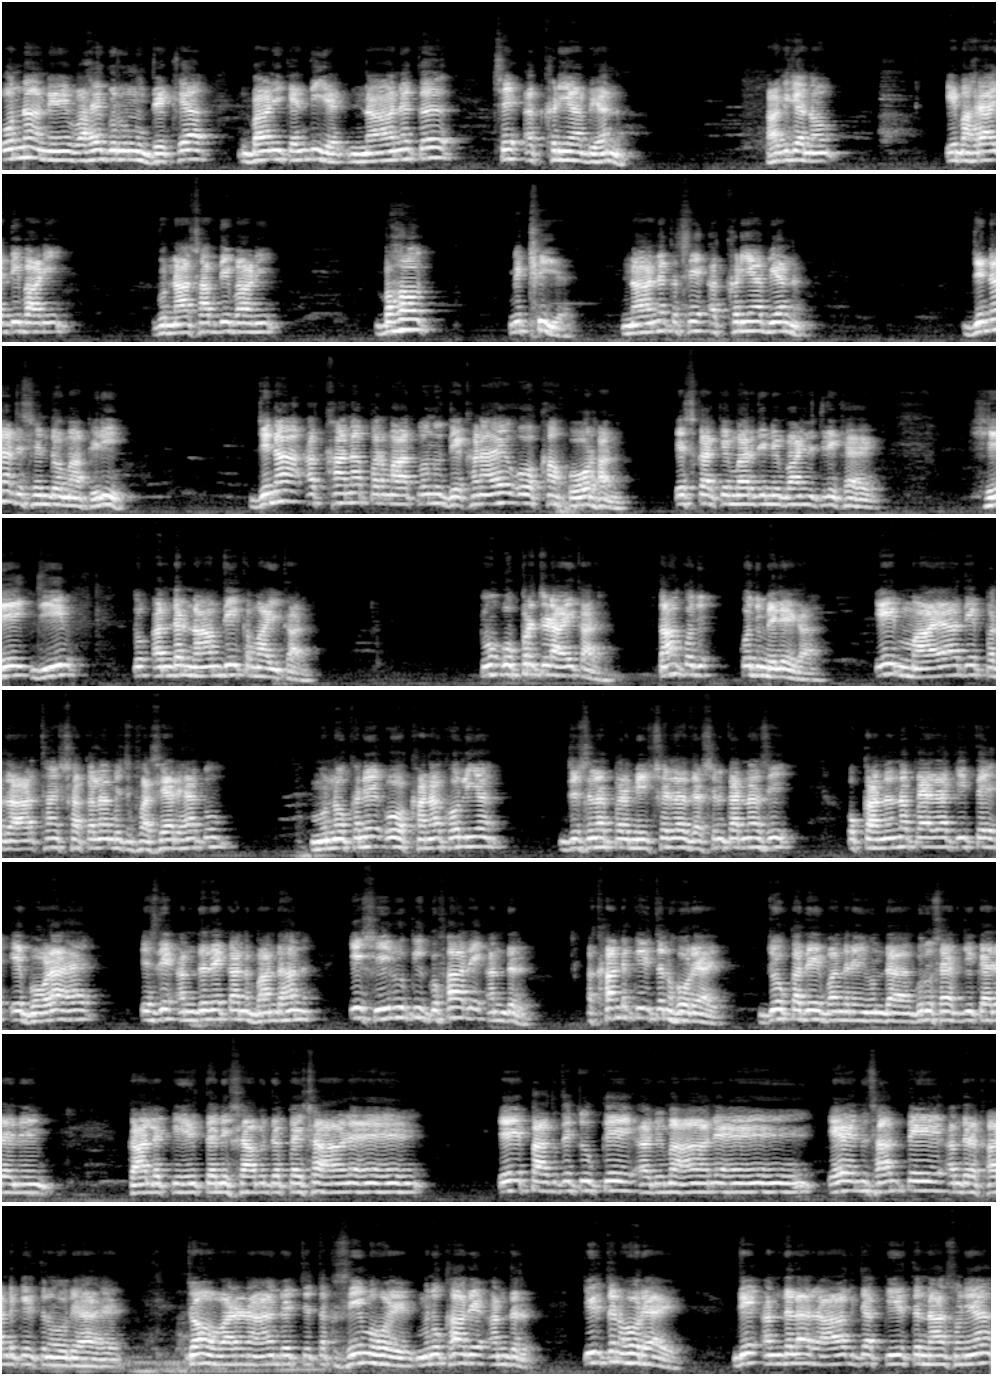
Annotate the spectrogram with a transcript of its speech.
ਉਹਨਾਂ ਨੇ ਵਾਹਿਗੁਰੂ ਨੂੰ ਦੇਖਿਆ। ਬਾਣੀ ਕਹਿੰਦੀ ਹੈ, ਨਾਨਕ ਛੇ ਅਖੜੀਆਂ ਬਿਆਨ ਅਗ ਜਨੋ ਇਹ ਮਹਾਰਾਜ ਦੀ ਬਾਣੀ, ਗੁਰੂ ਨਾਨਕ ਸਾਹਿਬ ਦੀ ਬਾਣੀ ਬਹੁਤ ਮਿੱਠੀ ਹੈ। ਨਾਨਕ ਸੇ ਅਖੜੀਆਂ ਬਿਆਨ ਜਿਨ੍ਹਾਂ ਦਸਿੰਦੋ ਮਾ ਫਿਰੀ। ਜਿਨ੍ਹਾਂ ਅੱਖਾਂ ਨਾਲ ਪਰਮਾਤਮਾ ਨੂੰ ਦੇਖਣਾ ਹੈ, ਉਹ ਅੱਖਾਂ ਹੋਰ ਹਨ। ਇਸ ਕਰਕੇ ਮਹਾਰਾਜ ਜੀ ਨੇ ਬਾਣੀ ਵਿੱਚ ਲਿਖਿਆ ਹੈ हे ਜੀਵ, ਤੂੰ ਅੰਦਰ ਨਾਮ ਦੀ ਕਮਾਈ ਕਰ। ਤੂੰ ਉੱਪਰ ਚੜਾਈ ਕਰ, ਤਾਂ ਕੁਝ ਕੁਝ ਮਿਲੇਗਾ। ਇਹ ਮਾਇਆ ਦੇ ਪਦਾਰਥਾਂ, ਸ਼ਕਲਾਂ ਵਿੱਚ ਫਸਿਆ ਰਿਹਾ ਤੂੰ। ਮਨੁੱਖ ਨੇ ਉਹ ਅੱਖਾਂ ਨਾ ਖੋਲੀਆਂ ਜਿਸ ਨਾਲ ਪਰਮੇਸ਼ਰ ਦਾ ਦਰਸ਼ਨ ਕਰਨਾ ਸੀ। ਉਹ ਕੰਨ ਨਾ ਪੈਦਾ ਕੀਤੇ, ਇਹ ਬੋਲਾ ਹੈ। ਇਸ ਦੇ ਅੰਦਰ ਦੇ ਕੰਨ ਬੰਦ ਹਨ। ਇਹ ਸ਼ੀਰ ਰੂਪੀ ਗੁਫਾ ਦੇ ਅੰਦਰ ਅਖੰਡ ਕੀਰਤਨ ਹੋ ਰਿਹਾ ਹੈ, ਜੋ ਕਦੇ ਬੰਦ ਨਹੀਂ ਹੁੰਦਾ। ਗੁਰੂ ਸਾਹਿਬ ਜੀ ਕਹਿ ਰਹੇ ਨੇ, ਕਲ ਕੀਰਤਨ ਸ਼ਬਦ ਪਛਾਣੇ, ਇਹ ਭਗਤ ਚੁੱਕੇ ਅਭਿਮਾਨ। ਇਹ ਇਨਸਾਨ ਤੇ ਅੰਦਰ ਅਖੰਡ ਕੀਰਤਨ ਹੋ ਰਿਹਾ ਹੈ। ਚੌ ਵਰਣਾਂ ਵਿੱਚ ਤਕਸੀਮ ਹੋਏ ਮਨੁੱਖਾਂ ਦੇ ਅੰਦਰ ਕੀਰਤਨ ਹੋ ਰਿਹਾ ਹੈ। ਜੇ ਅੰਦਲਾ ਰਾਗ ਜਾਂ ਕੀਰਤਨ ਨਾ ਸੁਣਿਆ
